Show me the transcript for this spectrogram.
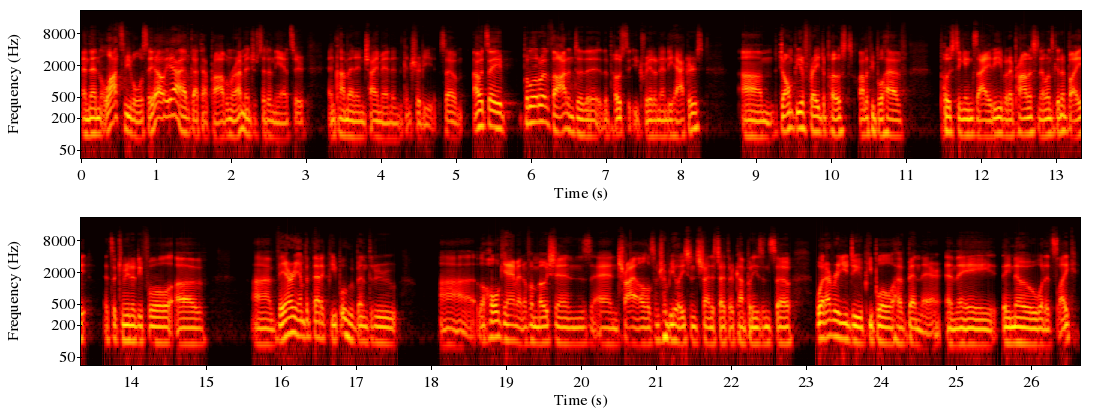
And then lots of people will say, oh, yeah, I've got that problem or I'm interested in the answer and come in and chime in and contribute. So I would say put a little bit of thought into the, the post that you create on Indie Hackers. Um, don't be afraid to post. A lot of people have posting anxiety, but I promise no one's going to bite. It's a community full of uh, very empathetic people who've been through uh, the whole gamut of emotions and trials and tribulations trying to start their companies. And so, whatever you do, people have been there and they they know what it's like.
